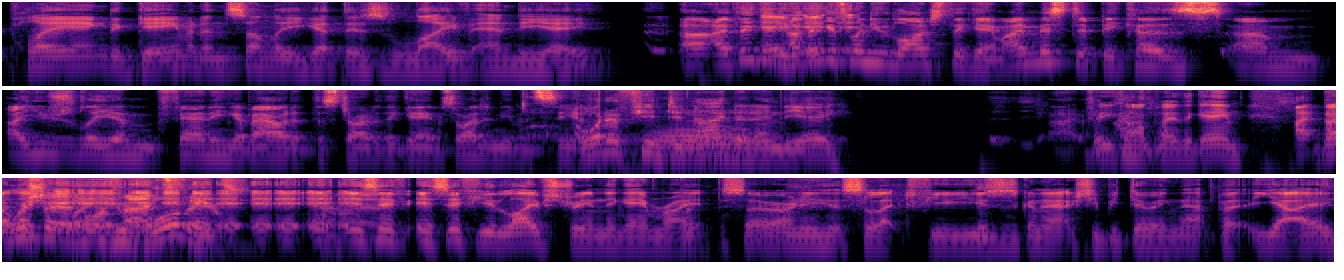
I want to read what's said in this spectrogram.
playing the game and then suddenly you get this live NDA? Uh, I think It- I think it- it's when you launch the game. I missed it because um, I usually am fanning about at the start of the game, so I didn't even see it. What if you denied that Whoa. NDA? I, but you can't play the game I, I but wish I had more it- facts. it- it- it- it- it's if it's if you live stream the game right so only a select few users are going to actually be doing that but yeah i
